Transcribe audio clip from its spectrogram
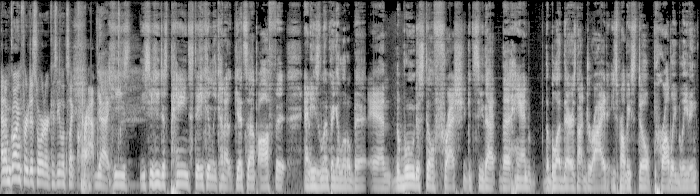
And I'm going for disorder because he looks like crap. Yeah, he's you see he just painstakingly kind of gets up off it and he's limping a little bit and the wound is still fresh. You can see that the hand the blood there is not dried. He's probably still probably bleeding.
